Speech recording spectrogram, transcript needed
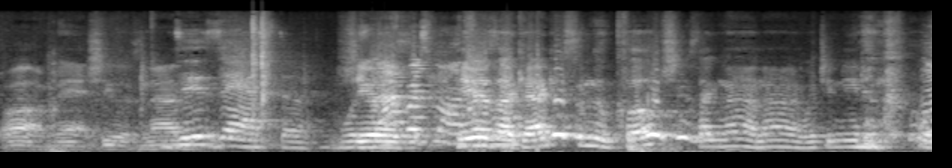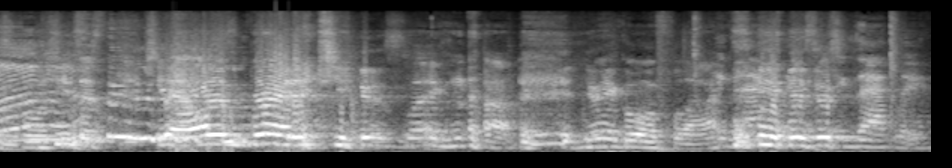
Oh man, she was not. Disaster. She was, responsible. he was like, "Can I get some new clothes?" She was like, "Nah, nah. What you need new clothes for?" She just, she had all this bread, and she was like, "Nah, you ain't going fly." exactly. It's just- exactly.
